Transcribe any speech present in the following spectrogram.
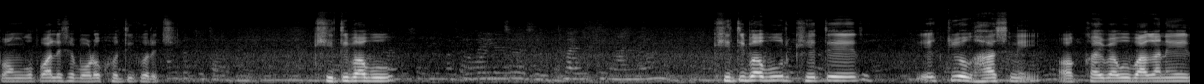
পঙ্গপাল এসে বড় ক্ষতি করেছে। ক্ষিতিবাবু ক্ষিতিবাবুর ক্ষেতের একটিও ঘাস নেই। অক্ষয়বাবু বাগানের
